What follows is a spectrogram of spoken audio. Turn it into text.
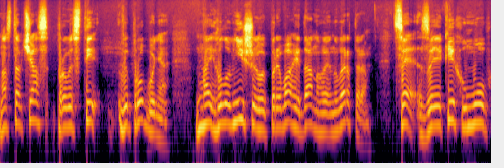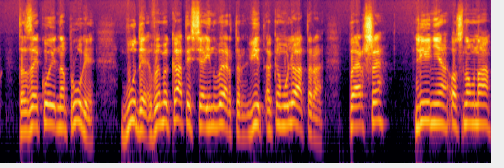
Настав час провести випробування найголовнішої переваги даного інвертора це за яких умов та за якої напруги буде вимикатися інвертор від акумулятора. Перше лінія основна,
